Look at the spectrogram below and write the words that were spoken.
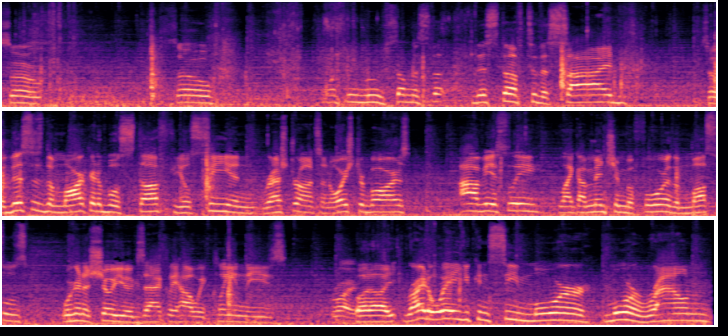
So So once we move some of this stuff to the side, so this is the marketable stuff you'll see in restaurants and oyster bars. Obviously, like I mentioned before, the mussels, we're gonna show you exactly how we clean these. Right. But uh, right away, you can see more, more round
